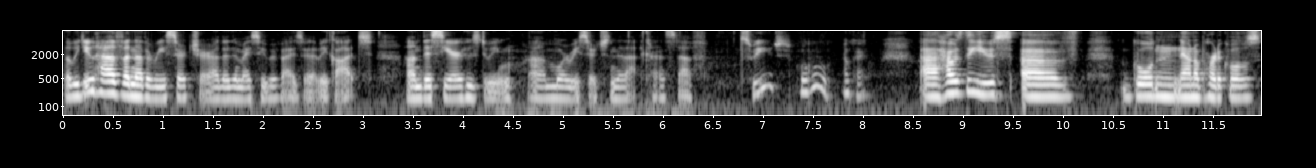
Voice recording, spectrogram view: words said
But we do have another researcher other than my supervisor that we got um, this year who's doing um, more research into that kind of stuff. Sweet. Woohoo. Okay. Uh, how is the use of golden nanoparticles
